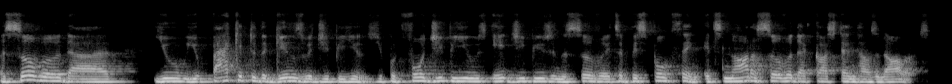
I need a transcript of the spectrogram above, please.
a server that you you pack it to the gills with GPUs. You put four GPUs, eight GPUs in the server. It's a bespoke thing. It's not a server that costs ten thousand dollars.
